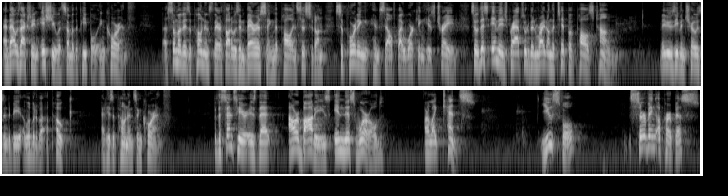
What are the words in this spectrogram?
And that was actually an issue with some of the people in Corinth. Uh, some of his opponents there thought it was embarrassing that Paul insisted on supporting himself by working his trade. So, this image perhaps would have been right on the tip of Paul's tongue. Maybe it was even chosen to be a little bit of a, a poke at his opponents in Corinth. But the sense here is that our bodies in this world are like tents, useful, serving a purpose,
